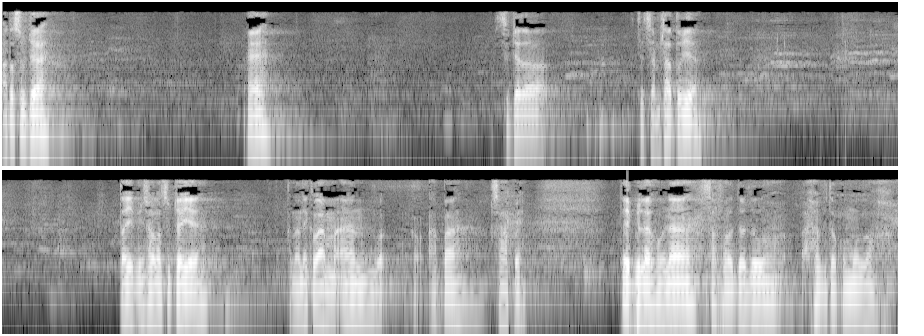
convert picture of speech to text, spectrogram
Atau sudah? Eh? Sudah atau jam satu ya? Tapi insya Allah sudah ya. Karena ini kelamaan apa sampai. Tapi bila huna safadadu hafizakumullah.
